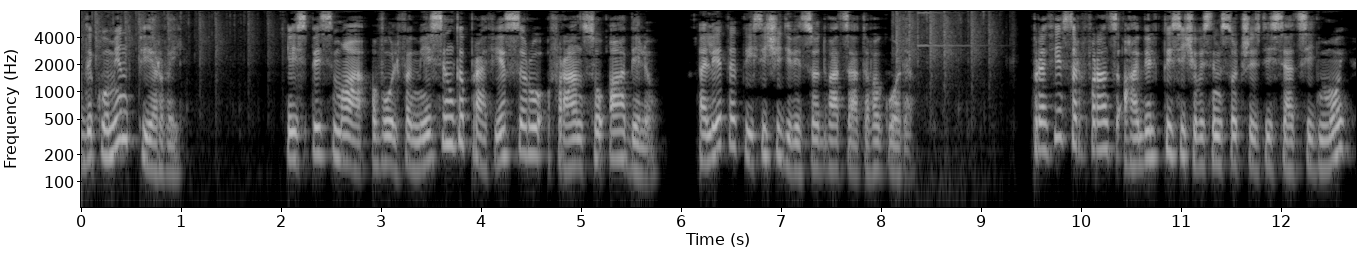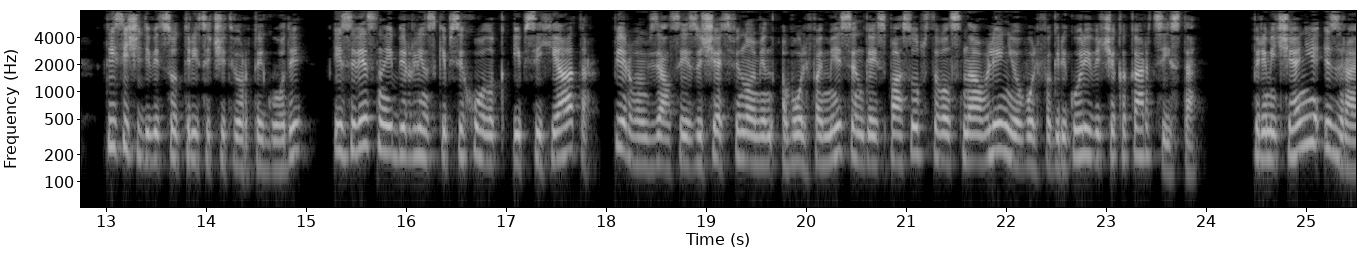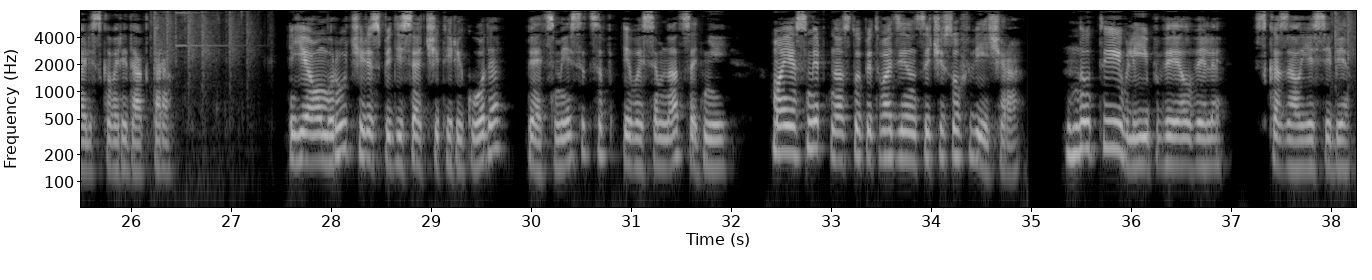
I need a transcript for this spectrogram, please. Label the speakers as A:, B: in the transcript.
A: Документ первый. Из письма Вольфа Мессинга профессору Францу Абелю. Лето 1920 года. Профессор Франц Абель 1867-1934 годы, известный берлинский психолог и психиатр, первым взялся изучать феномен Вольфа Мессинга и способствовал становлению Вольфа Григорьевича как артиста. Примечание израильского редактора. Я умру через 54 года, 5 месяцев и 18 дней. Моя смерть наступит в 11 часов вечера. Ну ты влип, Велвеле, сказал я себе.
